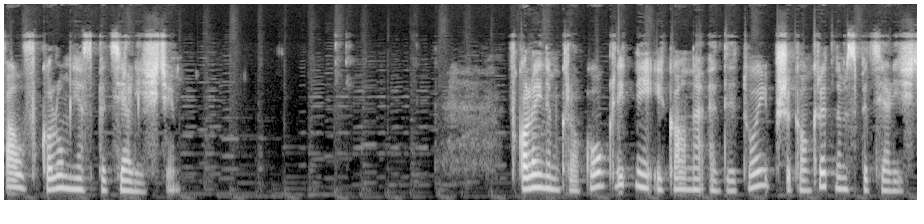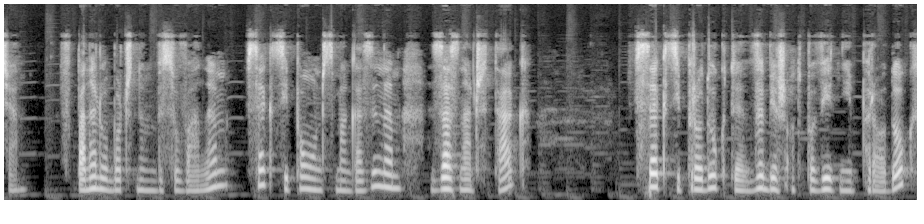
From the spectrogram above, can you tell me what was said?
V w kolumnie Specjaliści. W kolejnym kroku kliknij ikonę Edytuj przy konkretnym specjaliście. W panelu bocznym wysuwanym w sekcji Połącz z magazynem zaznacz Tak, sekcji Produkty wybierz odpowiedni produkt,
